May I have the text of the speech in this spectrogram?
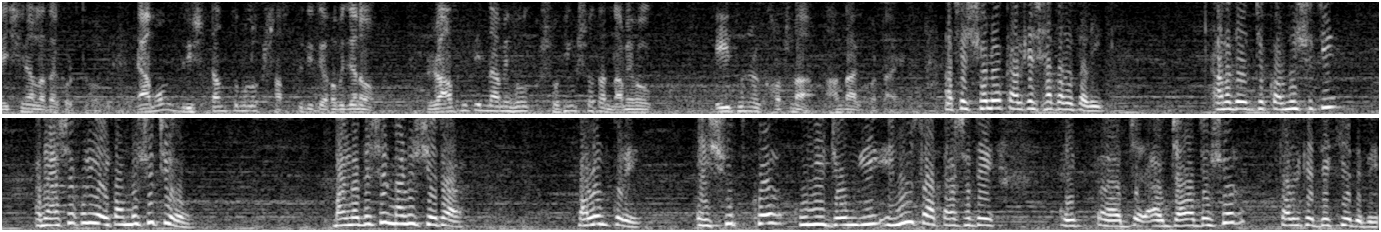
মেশিন আলাদা করতে হবে। এমন দৃষ্টান্তমূলক শাস্তি দিতে হবে যেন রাজনীতির নামে হোক, সহিংসতার নামে হোক, এই ধরনের ঘটনা আনা ঘটায়। আচ্ছা ষোলো কালকে সতেরো তারিখ। আমাদের যে কর্মসূচি, আমি আশা করি এই কর্মসূচিও বাংলাদেশের মানুষ এটা পালন করে, এই সুৎখর, খুনি, জঙ্গি, ইনুস আর তার সাথে যারা দোষর, তাদেরকে দেখিয়ে দেবে।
